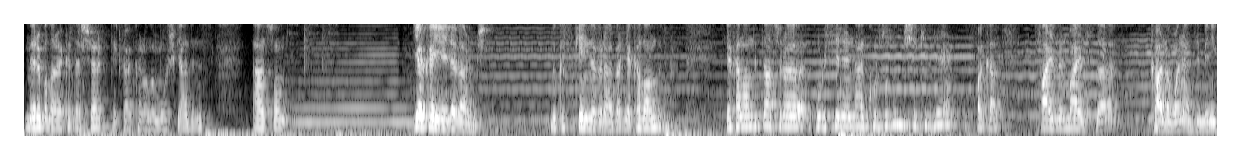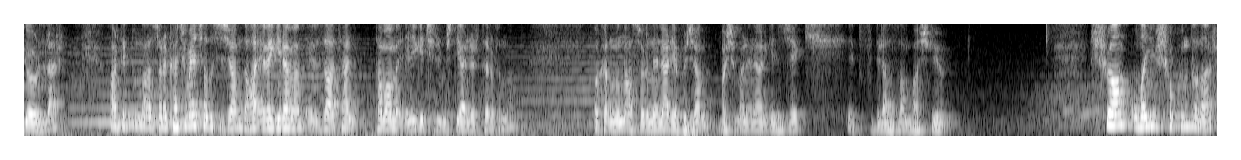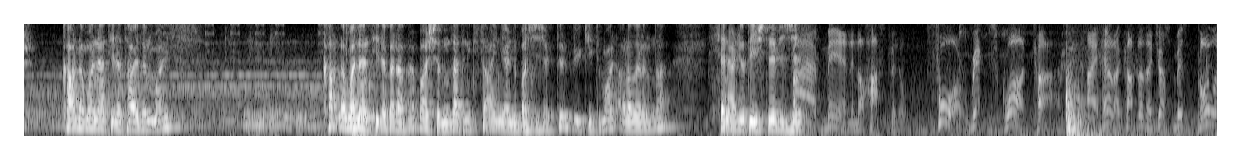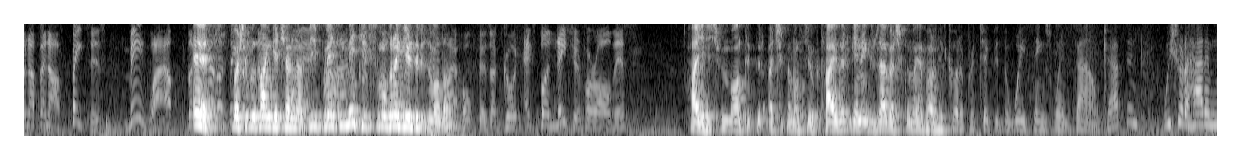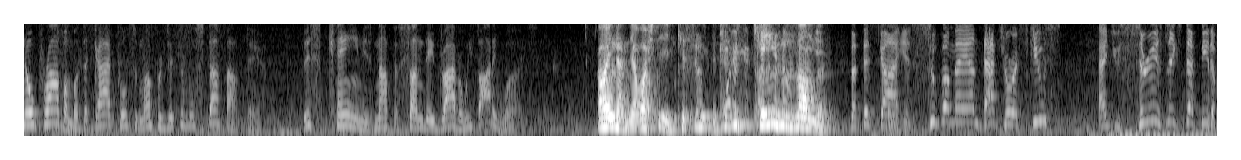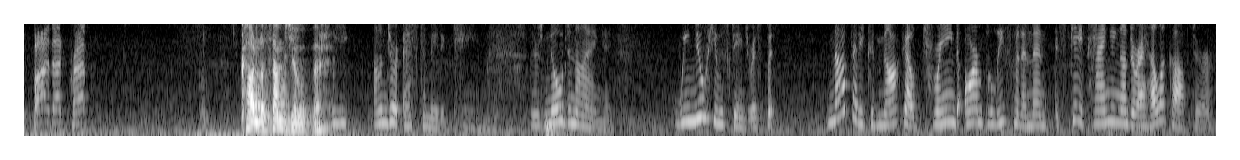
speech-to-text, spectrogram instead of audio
Merhabalar arkadaşlar. Tekrar kanalıma hoş geldiniz. En son Yaka'yı ele vermiştim. Lucas Kane ile beraber yakalandım. Yakalandıktan sonra polislerin elinden kurtuldum bir şekilde. Fakat Tyler Miles'la Carla Valentin beni gördüler. Artık bundan sonra kaçmaya çalışacağım. Daha eve giremem. Ev zaten tamamen ele geçirilmiş diğerleri tarafından. Bakalım bundan sonra neler yapacağım. Başıma neler gelecek. Hepsi birazdan başlıyor. Şu an olayın şokundalar. Carla Valenti ile Tyler Miles. Ee, Carla Valenti ile beraber başladım. Zaten ikisi aynı yerde başlayacaktır. Büyük ihtimal aralarında senaryo değiştirebileceğiz. Four wrecked squad cars, a helicopter that just missed blowing up in our faces. Meanwhile, the Evet, başımızdan geçenler. Bir Ma- Matrix moduna girdi bizim adam. I hope there's a good explanation for all this. Hayır, hiçbir mantıklı açıklaması yok. Tyler gene güzel bir açıklama Captain. We should have had him no problem, but the guy pulled some unpredictable stuff out there. This Kane is not the Sunday driver we thought he was. Aynen, yavaş değil. Kesinlikle. Çünkü Kane hızlandı. That this guy is Superman, that's your excuse? And you seriously expect me to buy that crap? Carla sen bir cevap ver. We underestimated Kane. There's no denying it. We knew he was dangerous, but not that he could knock out trained armed policemen and then escape hanging under a helicopter.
